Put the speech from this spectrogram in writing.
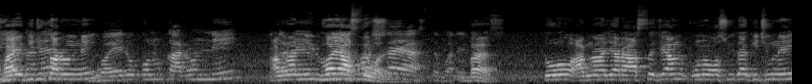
ভয়ের কিছু কারণ নেই? ভয়েরও কোনো কারণ নেই। আপনারা নির্ভয়ে আসতে পারেন। ব্যাস। তো আপনারা যারা আসতে চান কোনো অসুবিধা কিছু নেই।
